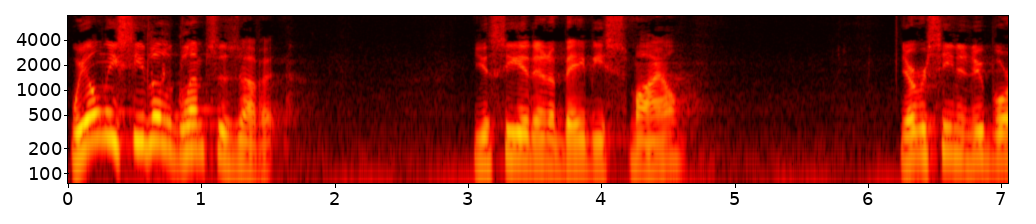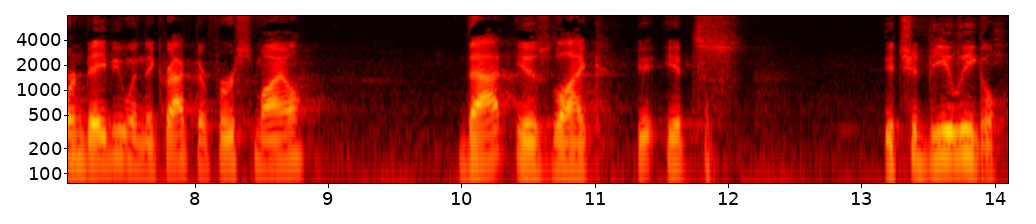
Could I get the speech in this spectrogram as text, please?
We only see little glimpses of it. You see it in a baby's smile. You ever seen a newborn baby when they crack their first smile? That is like, it's, it should be illegal.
